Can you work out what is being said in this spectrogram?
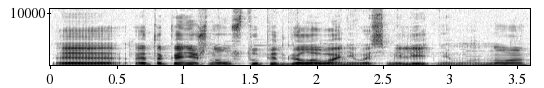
Э, это, конечно, уступит головании восьмилетнему, но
